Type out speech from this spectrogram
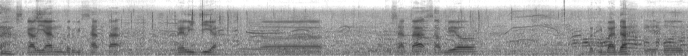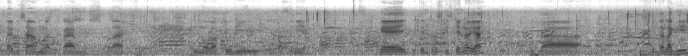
sekalian berwisata religi ya. Eh, wisata sambil beribadah yaitu kita bisa melakukan sholat lima waktu di tempat ini ya. Oke, ikutin terus Kiss Channel ya. Kita sebentar lagi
